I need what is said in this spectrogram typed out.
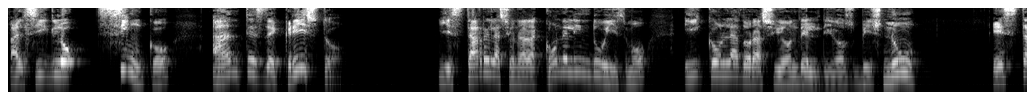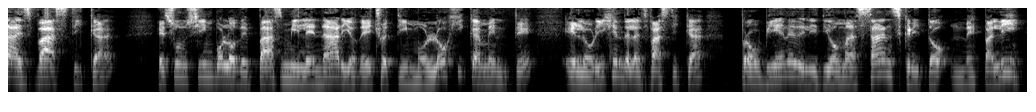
al siglo V antes de Cristo y está relacionada con el hinduismo y con la adoración del dios Vishnu. Esta esvástica es un símbolo de paz milenario. De hecho, etimológicamente, el origen de la esvástica proviene del idioma sánscrito nepalí.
